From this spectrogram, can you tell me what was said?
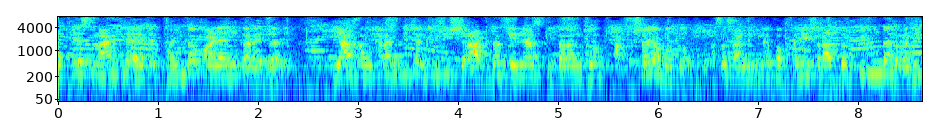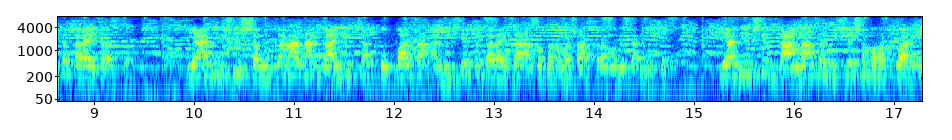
तर ते स्नान जे आहे ते थंड पाण्याने करायचं आहे. या संक्रांतीच्या दिवशी श्राद्ध केल्यास कितारांचं अक्षय होतं असं सांगितलंय. फक्त हे श्राद्ध पिंड रहित करायचं असतं. या दिवशी शंकराला गायीच्या तुपाचा अभिषेक करायचा असं धर्मशास्त्रामध्ये सांगितलंय. या दिवशी दानाचं विशेष महत्त्व आहे.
